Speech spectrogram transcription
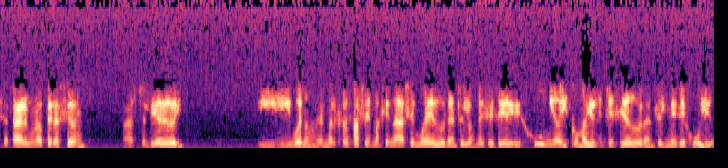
cerrar alguna operación hasta el día de hoy. Y bueno, el mercado de pases más que nada se mueve durante los meses de junio y con mayor intensidad durante el mes de julio,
